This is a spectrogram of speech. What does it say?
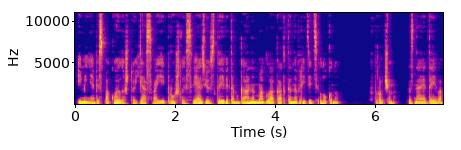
И меня беспокоило, что я своей прошлой связью с Дэвидом Ганом могла как-то навредить Логану. Впрочем, зная Дэйва,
